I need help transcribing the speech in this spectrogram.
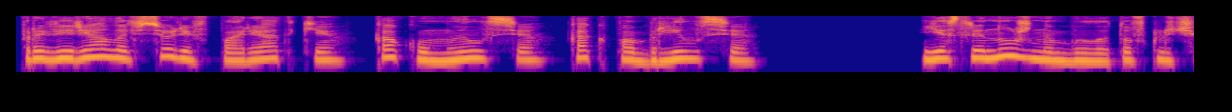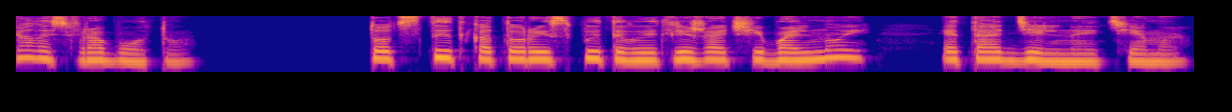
Проверяла, все ли в порядке, как умылся, как побрился. Если нужно было, то включалась в работу. Тот стыд, который испытывает лежачий больной, — это отдельная тема.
